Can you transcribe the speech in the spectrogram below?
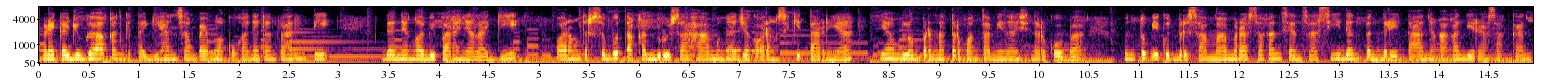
mereka juga akan ketagihan sampai melakukannya tanpa henti. Dan yang lebih parahnya lagi, orang tersebut akan berusaha mengajak orang sekitarnya yang belum pernah terkontaminasi narkoba untuk ikut bersama merasakan sensasi dan penderitaan yang akan dirasakan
